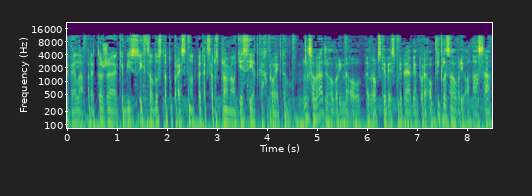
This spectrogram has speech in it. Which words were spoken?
je veľa, pretože keby si chcel dostať tú presnú odpoveď, tak sa rozprávame o desiatkách projektov. Mm, som rád, že hovoríme o Európskej vesmírnej agentúre. Obvykle sa hovorí o NASA,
